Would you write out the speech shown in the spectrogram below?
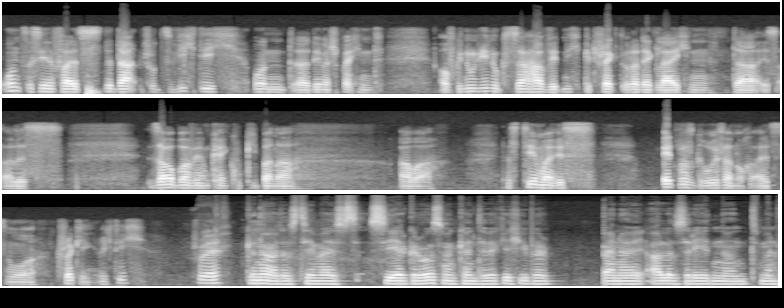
Uns ist jedenfalls der Datenschutz wichtig und äh, dementsprechend auf GNU Linux Saha wird nicht getrackt oder dergleichen. Da ist alles sauber. Wir haben kein Cookie-Banner. Aber das Thema ist etwas größer noch als nur Tracking, richtig? Joel? Genau, das Thema ist sehr groß. Man könnte wirklich über beinahe alles reden und man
